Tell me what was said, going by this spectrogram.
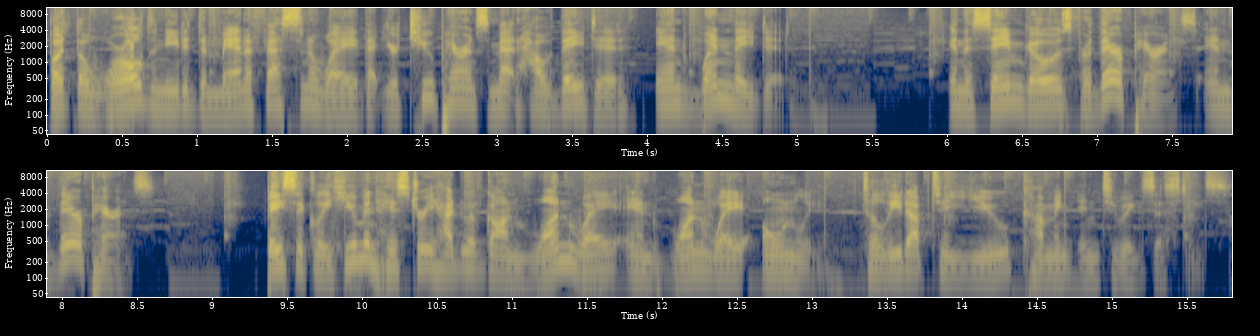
but the world needed to manifest in a way that your two parents met how they did and when they did. And the same goes for their parents and their parents. Basically, human history had to have gone one way and one way only to lead up to you coming into existence.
